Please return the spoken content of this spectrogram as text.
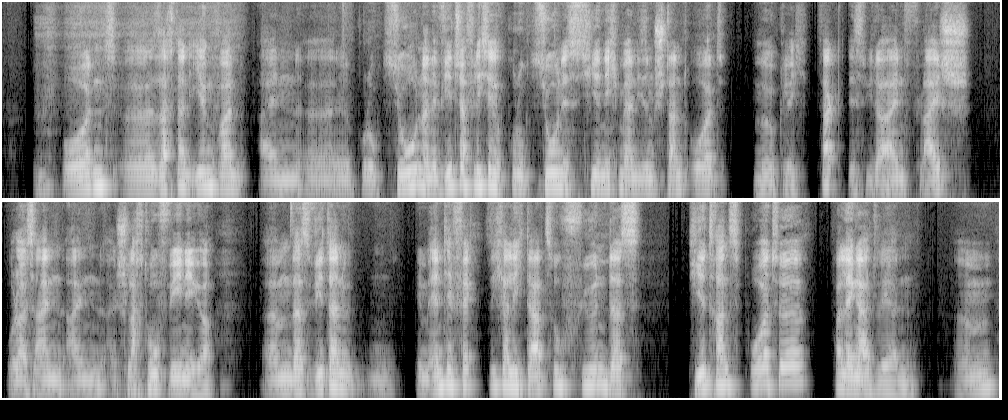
und äh, sagt dann irgendwann, eine äh, Produktion, eine wirtschaftliche Produktion ist hier nicht mehr an diesem Standort möglich. Zack, ist wieder ein Fleisch oder ist ein, ein, ein Schlachthof weniger. Ähm, das wird dann im Endeffekt sicherlich dazu führen, dass Tiertransporte verlängert werden. Ähm,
